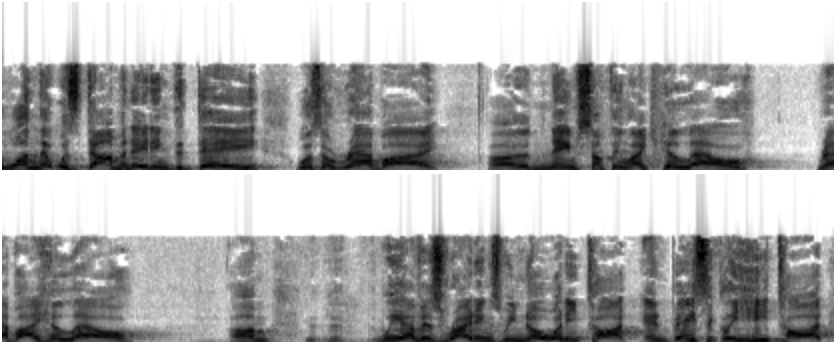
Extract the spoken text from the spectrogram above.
one that was dominating the day was a rabbi uh, named something like Hillel, Rabbi Hillel. Um, we have his writings, we know what he taught, and basically he taught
